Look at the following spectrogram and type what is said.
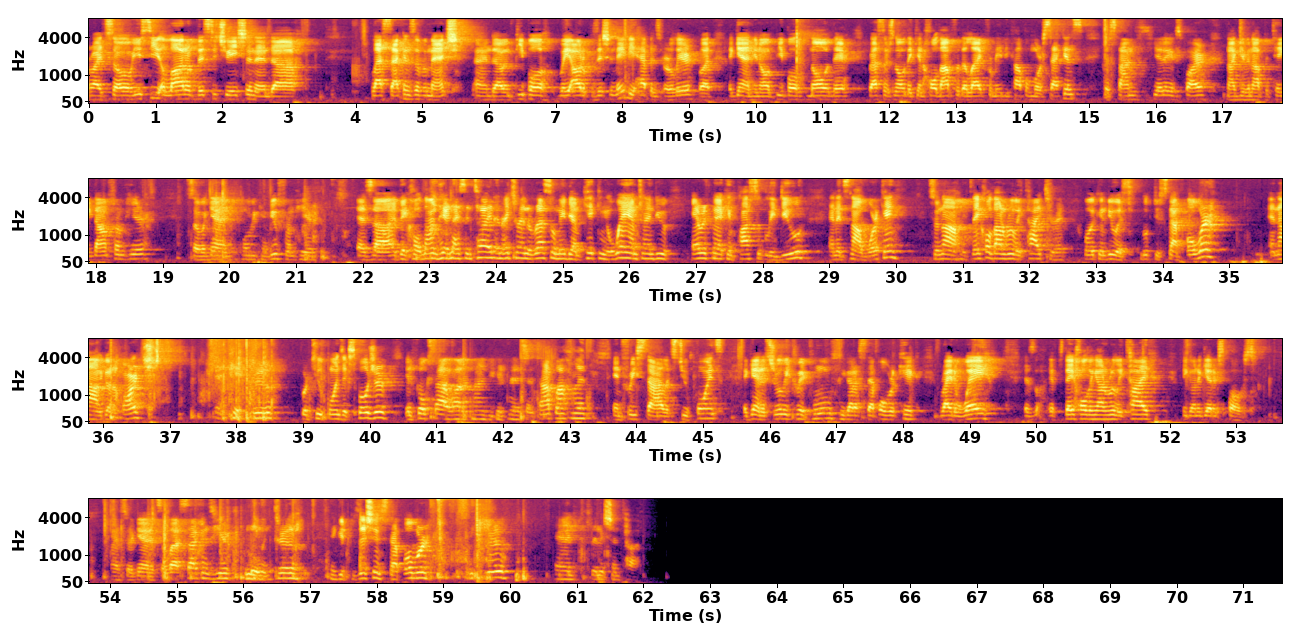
All right, so you see a lot of this situation and uh, last seconds of a match, and uh, when people way out of position, maybe it happens earlier, but again, you know, people know their wrestlers know they can hold on for the leg for maybe a couple more seconds. This time getting expired, not giving up a takedown from here. So again, what we can do from here is uh, if they hold on here nice and tight, and I trying to wrestle, maybe I'm kicking away, I'm trying to do everything I can possibly do and it's not working. So now if they hold on really tight to it, what we can do is look to step over and now we're gonna arch and kick through for two points exposure. In folk style, a lot of times you can finish on top of it. In freestyle, it's two points. Again, it's really quick moves. You gotta step over kick right away. As, if they holding on really tight, they're gonna get exposed. All right, so again, it's the last seconds here, moving through in good position, step over, through, and finish on top.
